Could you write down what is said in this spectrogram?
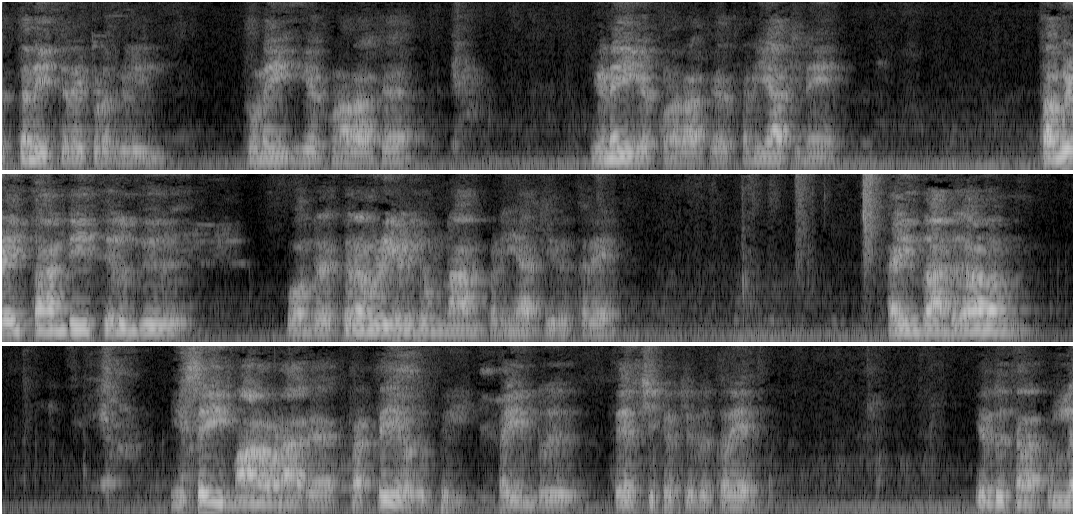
எத்தனை திரைப்படங்களில் துணை இயக்குனராக இணை இயக்குனராக பணியாற்றினேன். தமிழை தாண்டி தெலுங்கு போன்ற பிற மொழிகளிலும் நான் பணியாற்றியிருக்கிறேன். ஐந்தாண்டு காலம் இசை மாணவனாக பட்டய வகுப்பில் பயின்று தேர்ச்சி பெற்றிருக்கிறேன் என்று தனக்குள்ள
